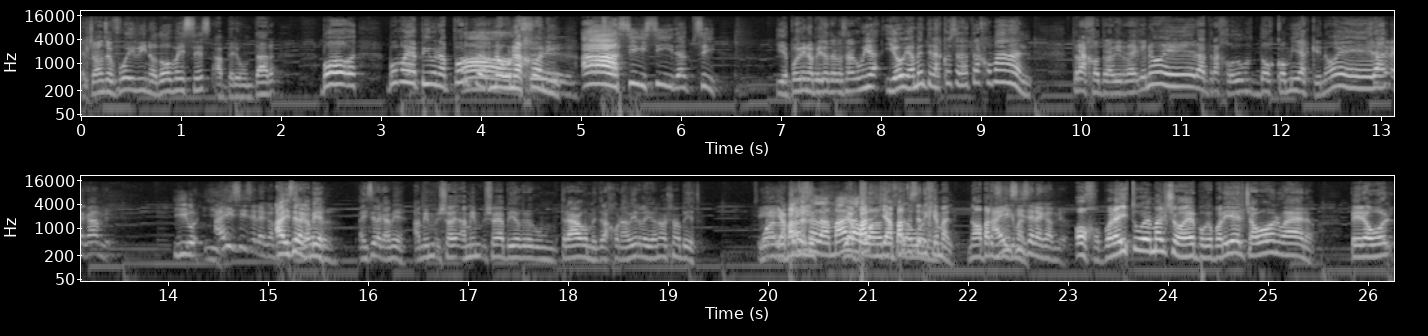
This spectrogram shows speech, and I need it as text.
El chabón se fue y vino dos veces a preguntar: ¿Vos, vos me habías pedido una porter? Ah, no, una sí. honey. Ah, sí, sí, da- sí. Y después vino a pedir otra cosa a la comida. Y obviamente las cosas las trajo mal. Trajo otra birra que no era, trajo dos, dos comidas que no Yo era. se la cambio. Y, y- Ahí sí se la cambio. ahí se la cambié. Ahí se la cambié. A mí, yo, a mí yo había pedido creo que un trago, me trajo una birra y yo no, yo no pedí esto. Sí, y aparte, ¿traes a la y mala aparte- y la aparte se elige mal. No, aparte se Ahí sí mal. se la cambio. Ojo, por ahí estuve mal yo, eh, porque por ahí el chabón, bueno. Pero vol-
